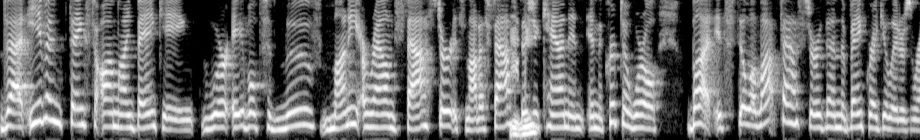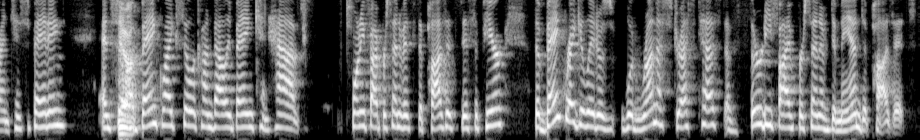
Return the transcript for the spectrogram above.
that even thanks to online banking, we're able to move money around faster. It's not as fast mm-hmm. as you can in, in the crypto world, but it's still a lot faster than the bank regulators were anticipating. And so yeah. a bank like Silicon Valley Bank can have 25% of its deposits disappear. The bank regulators would run a stress test of 35% of demand deposits.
